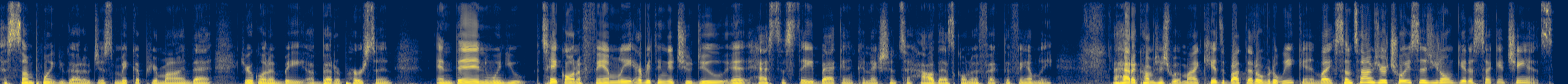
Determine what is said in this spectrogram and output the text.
At some point, you got to just make up your mind that you're going to be a better person. And then when you take on a family, everything that you do, it has to stay back in connection to how that's going to affect the family. I had a conversation with my kids about that over the weekend. Like sometimes your choices, you don't get a second chance.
